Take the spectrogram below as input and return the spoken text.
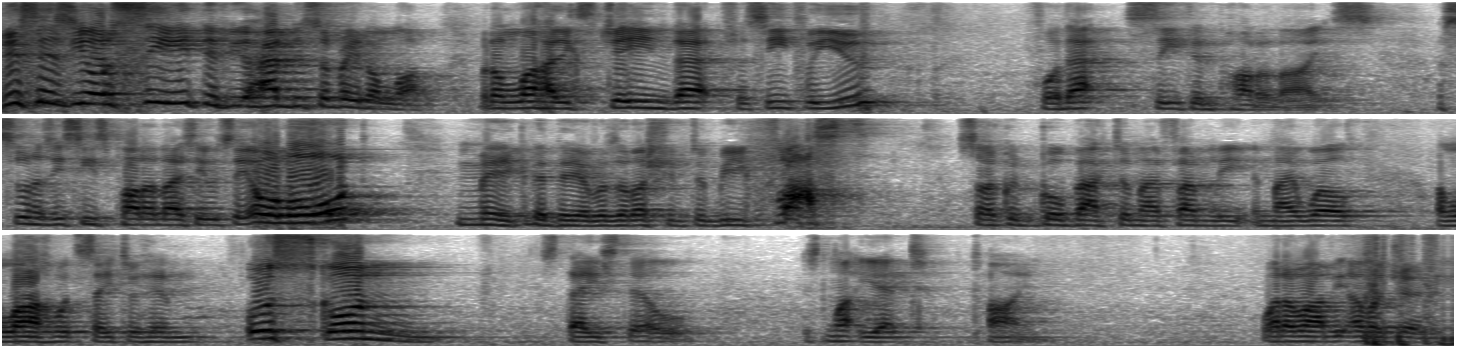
This is your seat if you had disobeyed Allah. But Allah had exchanged that for seat for you for that seat in paradise. As soon as he sees paradise, he will say, Oh Lord, make the day of resurrection to be fast so I could go back to my family and my wealth. Allah would say to him, Uskun, stay still. It's not yet time. What about the other journey?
